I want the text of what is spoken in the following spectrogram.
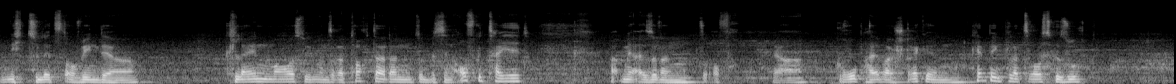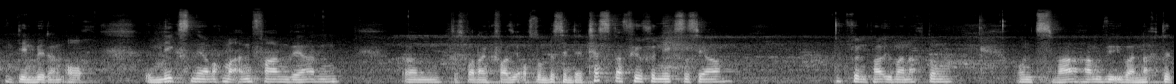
nicht zuletzt auch wegen der kleinen Maus, wegen unserer Tochter, dann so ein bisschen aufgeteilt. Hab mir also dann so auf ja, grob halber Strecke einen Campingplatz rausgesucht, den wir dann auch im nächsten Jahr nochmal anfahren werden. Ähm, das war dann quasi auch so ein bisschen der Test dafür für nächstes Jahr, für ein paar Übernachtungen. Und zwar haben wir übernachtet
